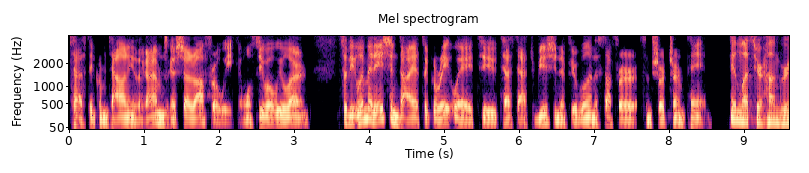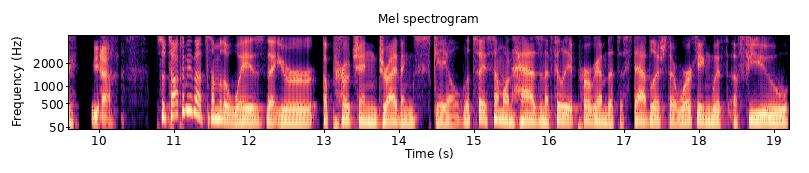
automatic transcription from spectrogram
test incrementality. He's like, I'm just going to shut it off for a week and we'll see what we learn. So the elimination diet's a great way to test attribution if you're willing to suffer some short term pain. Unless you're hungry. Yeah. So, talk to me about some of the ways that you're approaching driving scale. Let's say someone has an affiliate program that's established, they're working with a few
